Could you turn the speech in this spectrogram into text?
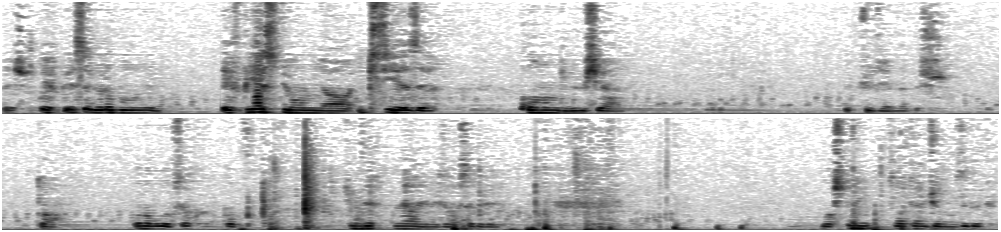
135. FPS'e göre bulunuyor. FPS diyorum ya. X, Y, Z. Konum gibi bir şey yani. 321. Tamam. Bunu bulursak kabul. Şimdi ne halimiz varsa görelim. Baştan zaten canımızı götürdük.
